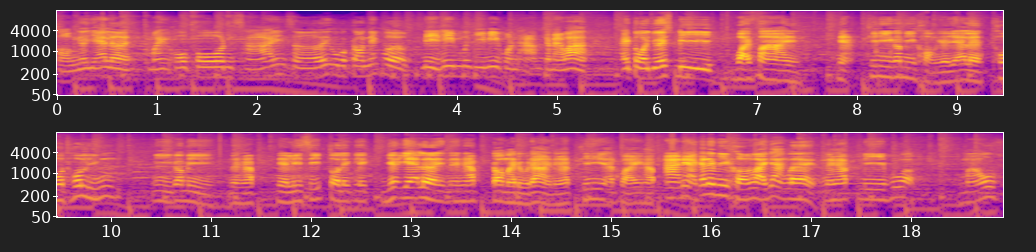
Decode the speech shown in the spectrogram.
ของเยอะแยะเลย ไมโครโฟน สายเสยอุปกรณ์เน็ตเวิร์กนี่ที่เมื่อกี้มีคนถามใช่ไหมว่าไอตัว USB Wi-Fi เนี่ยที่นี่ก็มีของเยอะแยะเลย Total Link นี่ก็มีนะครับเนี่ยรีซีฟตัวเล็กๆ เยอะแยะเลยนะครับ ก็มาดูได้นะครับ ที่นี่อัดไว้ครับอะเนี่ยก็จะมีของหลายอย่างเลยนะครับ มีพวกเมาส์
